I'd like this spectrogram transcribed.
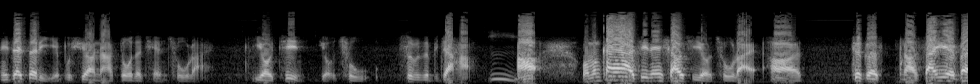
你在这里也不需要拿多的钱出来，有进有出，是不是比较好？嗯，好，我们看一下今天消息有出来啊，这个啊三月份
